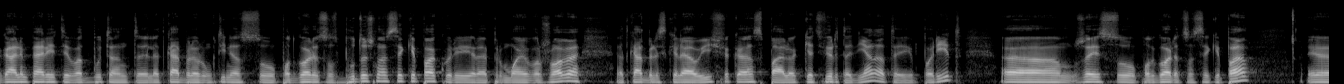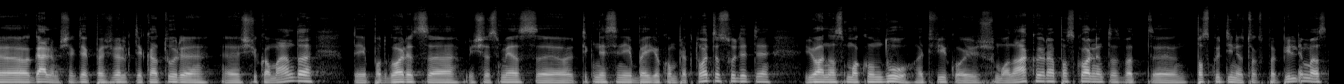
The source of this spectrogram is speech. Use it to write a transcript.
galim pereiti vat, būtent Lietkabelio rungtynės su Podgoricos Budušnos ekipa, kuri yra pirmoji varžovė. Lietkabelis keliavo išvyką spalio ketvirtą dieną, tai poryt, žais su Podgoricos ekipa. E, galim šiek tiek pažvelgti, ką turi e, ši komanda. Tai Podgorica iš esmės e, tik neseniai baigė komplektuoti sudėti. Jonas Makundų atvyko iš Monako, yra paskolintas, bet paskutinis toks papildymas.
